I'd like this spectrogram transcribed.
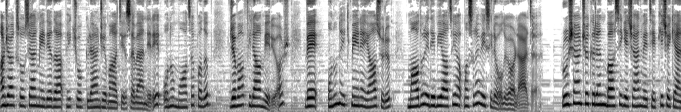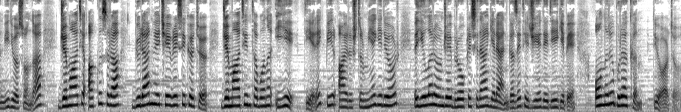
Ancak sosyal medyada pek çok Gülen cemaati sevenleri onu muhatap alıp cevap filan veriyor ve onun ekmeğine yağ sürüp mağdur edebiyatı yapmasına vesile oluyorlardı. Ruşen Çakır'ın bahsi geçen ve tepki çeken videosunda cemaati aklı sıra gülen ve çevresi kötü, cemaatin tabanı iyi diyerek bir ayrıştırmaya gidiyor ve yıllar önce bürokrasiden gelen gazeteciye dediği gibi onları bırakın diyordu.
